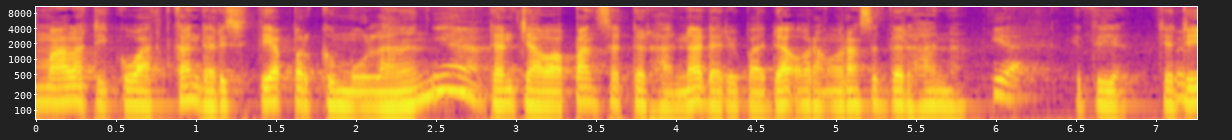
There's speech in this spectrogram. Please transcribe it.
malah dikuatkan dari setiap pergumulan Iya. dan jawaban sederhana daripada orang-orang sederhana. Iya. Gitu ya. Jadi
